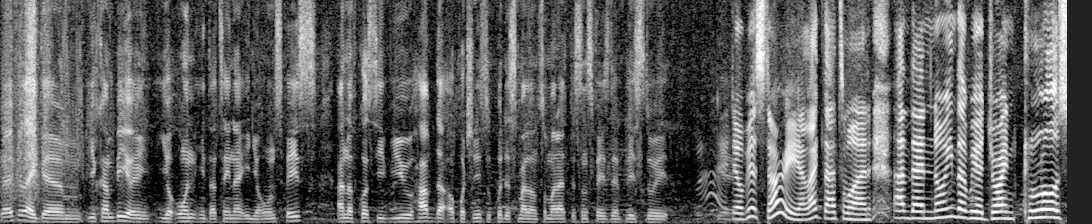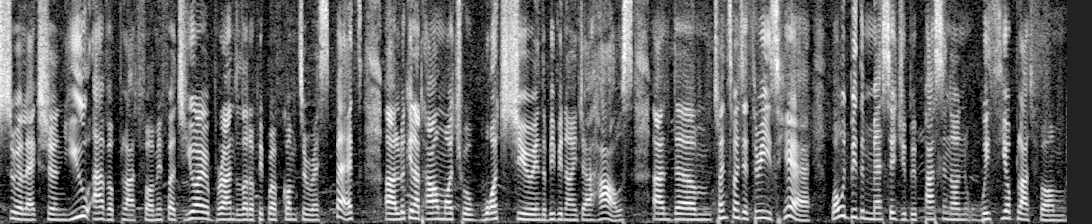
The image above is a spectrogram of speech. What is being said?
But I feel like um, you can be your, your own entertainer in your own space. And of course, if you have that opportunity to put a smile on some other person's face, then please do it. Right, There'll be a story. I like that one. And then knowing that we are drawing close to election, you have a platform. In fact, you are a brand a lot of people have come to respect. Uh, looking at how much we've watched you in the BBNaija house, and um, 2023 is here. What would be the message you'd be passing on with your platform,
